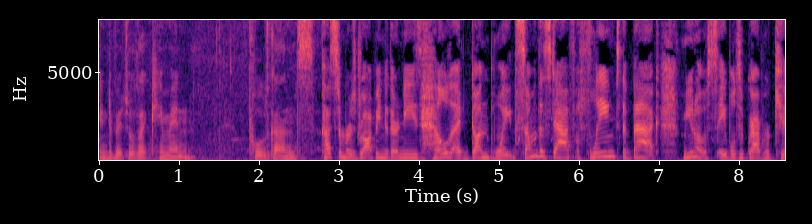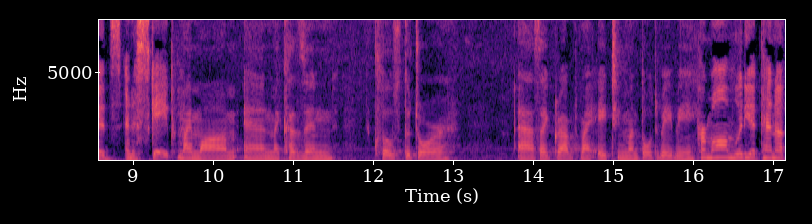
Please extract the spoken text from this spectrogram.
individuals that came in pulled guns. Customers dropping to their knees, held at gunpoint. Some of the staff fleeing to the back. Munoz able to grab her kids and escape. My mom and my cousin closed the door as I grabbed my 18 month old baby. Her mom, Lydia Tena,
